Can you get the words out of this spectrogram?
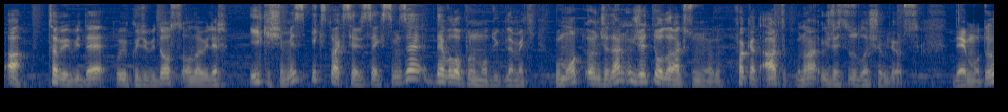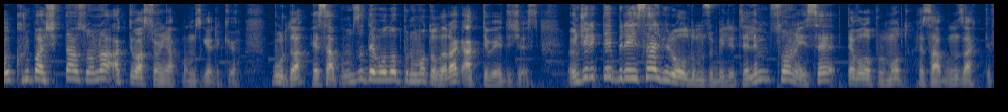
Ah, tabii bir de uykucu bir dost olabilir. İlk işimiz Xbox Series X'imize Developer mod yüklemek. Bu mod önceden ücretli olarak sunuluyordu. Fakat artık buna ücretsiz ulaşabiliyoruz. Dev modu kurup açtıktan sonra aktivasyon yapmamız gerekiyor. Burada hesabımızı Developer mod olarak aktive edeceğiz. Öncelikle bireysel biri olduğumuzu belirtelim. Sonra ise Developer mod hesabımız aktif.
